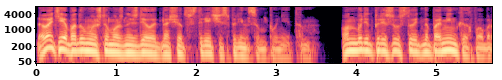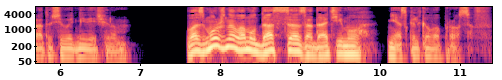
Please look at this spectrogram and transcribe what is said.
Давайте я подумаю, что можно сделать насчет встречи с принцем Пунитом. Он будет присутствовать на поминках по брату сегодня вечером. Возможно, вам удастся задать ему несколько вопросов.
